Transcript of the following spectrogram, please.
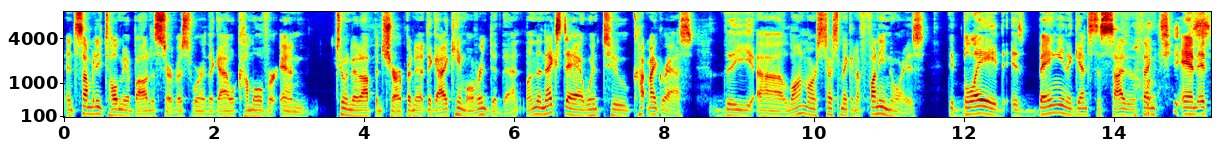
and somebody told me about a service where the guy will come over and tune it up and sharpen it. The guy came over and did that. And the next day I went to cut my grass. The uh, lawnmower starts making a funny noise. The blade is banging against the side of the thing and it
